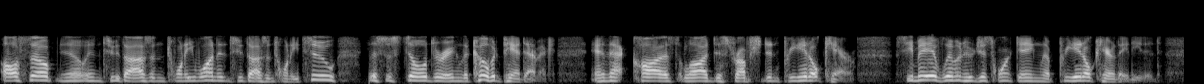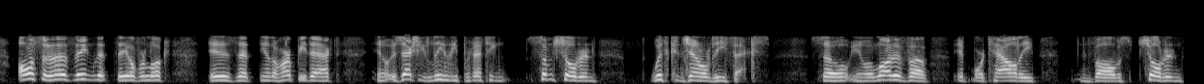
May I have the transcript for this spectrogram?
Also, you know, in 2021 and 2022, this is still during the COVID pandemic, and that caused a lot of disruption in prenatal care. So you may have women who just weren't getting the prenatal care they needed. Also, another thing that they overlook is that you know the Heartbeat Act you know, is actually legally protecting some children with congenital defects. So, you know, a lot of uh, mortality involves children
